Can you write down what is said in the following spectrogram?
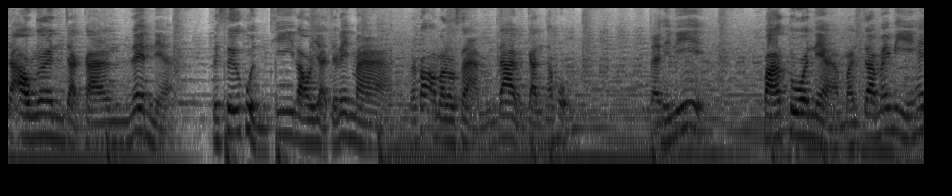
จะเอาเงินจากการเล่นเนี่ยไปซื้อหุ่นที่เราอยากจะเล่นมา แล้วก็เอามาลงสนามได้เหมือนกันครับผม แต่ทีนี้ บางตัวเนี่ยมันจะไม่มีให้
